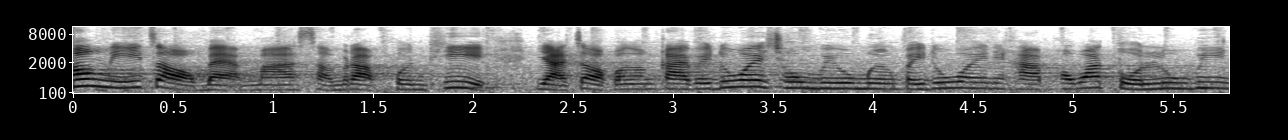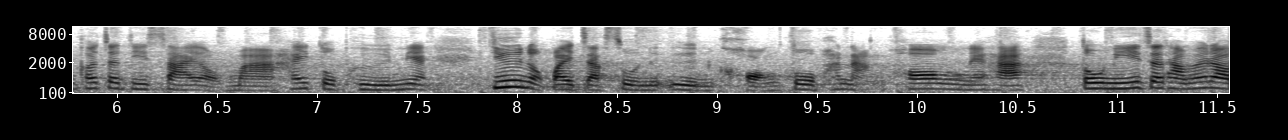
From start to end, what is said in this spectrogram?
ห้องนี้จะออกแบบมาสำหรับคนที่อยากจะออกกำลังกายไปด้วยชมวิวเมืองไปด้วยนะคะ เพราะว่าตัวลู่วิ่งเขาจะดีไซน์ออกมาให้ตัวพื้นเนี่ยยื่นออกไปจากส่วนอื่นๆ ของตัวผนังห้องนะคะ ตรงนี้จะทำให้เรา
